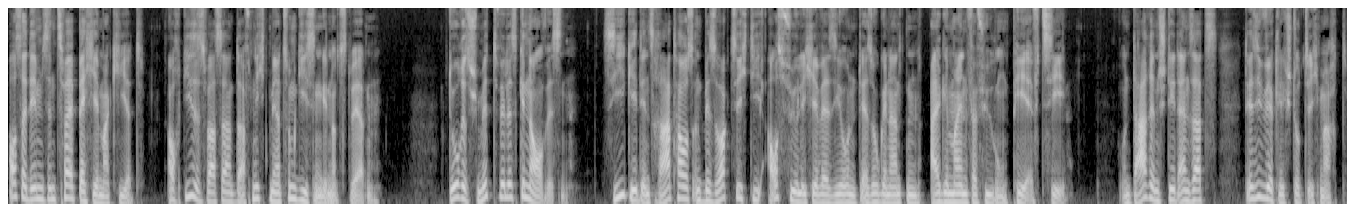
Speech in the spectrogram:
Außerdem sind zwei Bäche markiert. Auch dieses Wasser darf nicht mehr zum Gießen genutzt werden. Doris Schmidt will es genau wissen. Sie geht ins Rathaus und besorgt sich die ausführliche Version der sogenannten Allgemeinverfügung PFC. Und darin steht ein Satz, der sie wirklich stutzig macht.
